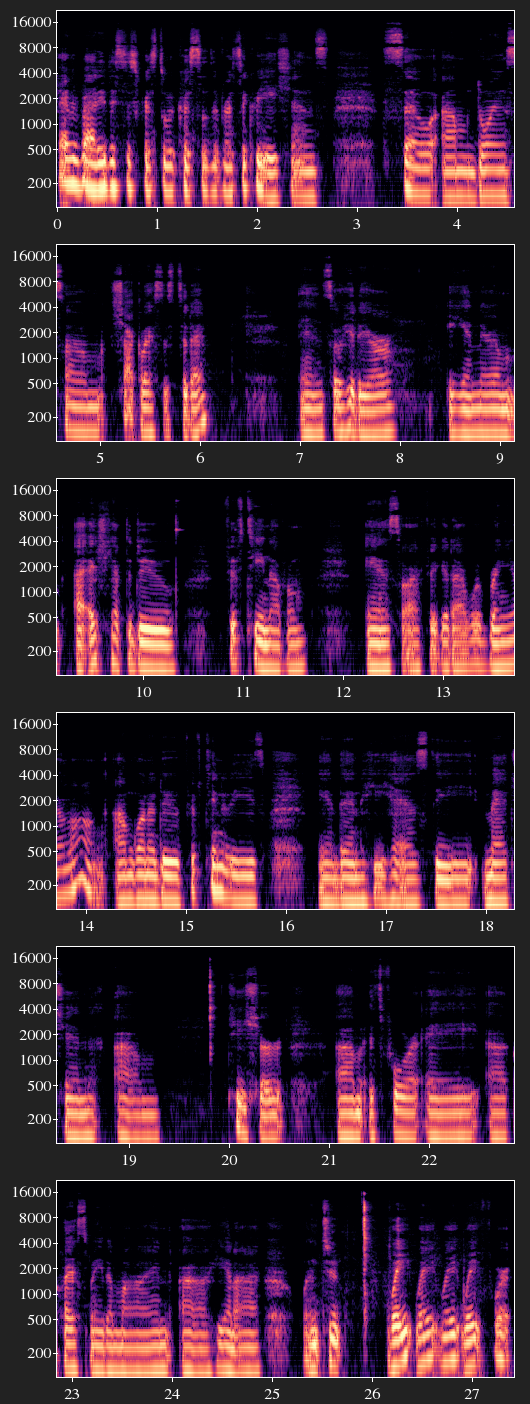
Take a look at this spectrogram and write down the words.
Hey everybody, this is Crystal with Crystal Diversi Creations. So I'm doing some shot glasses today. And so here they are. And um, I actually have to do 15 of them. And so I figured I would bring you along. I'm going to do 15 of these. And then he has the matching um, t-shirt. Um, it's for a, a, classmate of mine. Uh, he and I went to, wait, wait, wait, wait for it.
